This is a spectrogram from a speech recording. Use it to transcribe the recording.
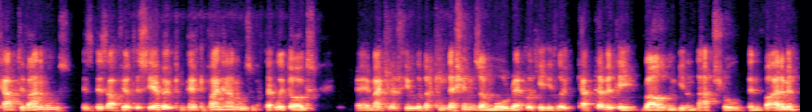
captive animals. Is, is that fair to say about companion animals, and particularly dogs? Um, I kind of feel that their conditions are more replicated like captivity rather than being a natural environment.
